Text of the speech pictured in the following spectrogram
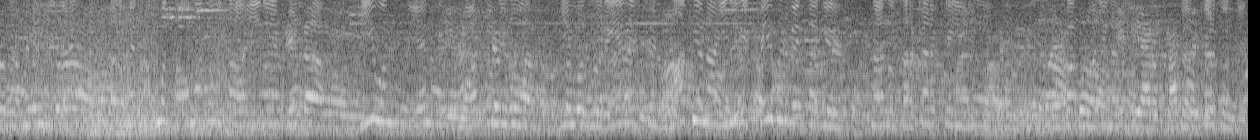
ಪರಿಸ್ಥಿತಿ ಅದಕ್ಕೆ ನಮ್ಮ ಸಹಮತವೂ ಸಹ ಇದೆ ಅಂತ ಹೇಳ್ತಾ ಈ ಒಂದು ಏನು ಅವರು ಮಾಡ್ಕೊಂಡಿರುವ ಈ ಒಂದು ರಿಯಲ್ ಎಸ್ಟೇಟ್ ಮಾಫಿಯಾನ ಇಲ್ಲಿಗೆ ಕೈ ಬಿಡಬೇಕಾಗಿ ನಾನು ಸರ್ಕಾರಕ್ಕೆ ಈ ಮುಖಾಂತರವಾಗಿ ನಾನು ಕೇಳ್ಕೊತೀನಿ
